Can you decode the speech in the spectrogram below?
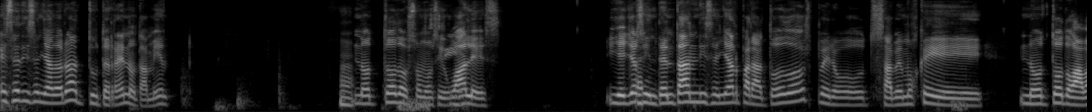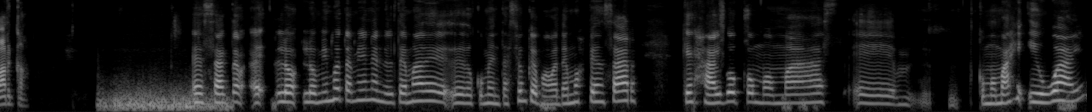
ese diseñador a tu terreno también. Mm. No todos somos Sí. iguales. Y ellos intentan diseñar para todos, pero sabemos que no todo abarca. exacto. Eh, lo, lo mismo también en el tema de, de documentación, que podemos pensar que es algo como más, eh, como más igual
